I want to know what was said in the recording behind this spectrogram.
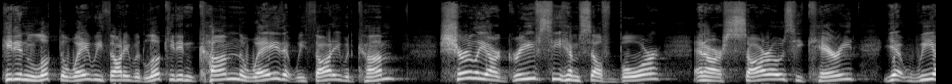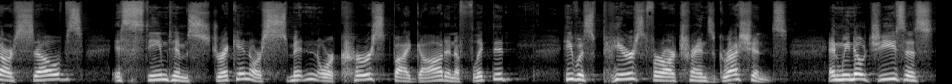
He didn't look the way we thought he would look. He didn't come the way that we thought he would come. Surely our griefs he himself bore, and our sorrows he carried, yet we ourselves esteemed him stricken or smitten or cursed by God and afflicted. He was pierced for our transgressions. And we know Jesus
